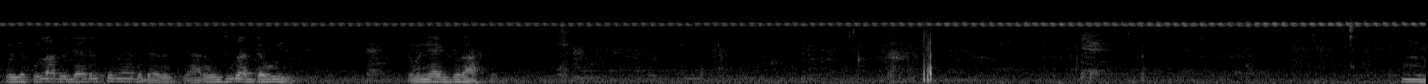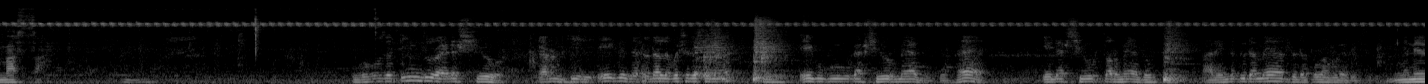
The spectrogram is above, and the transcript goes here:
ওই যে পোলা দুইটা রয়েছে মেয়ে দুইটা রয়েছে আর ওই জোড়াটা ওই উনি এক জোড়া আছে। বাচ্চা। গুগু যে তিন জোড়া এটা শিওর কারণ কি এই যে যেটা ডালে বসে রয়েছে না এই গুগুটা শিওর মেয়া গুগু হ্যাঁ? এটা শিওর তোর মেয়া ধরছে আর এনে দুটা মেয়া দুটা পোলা বয়ে দিচ্ছে মানে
